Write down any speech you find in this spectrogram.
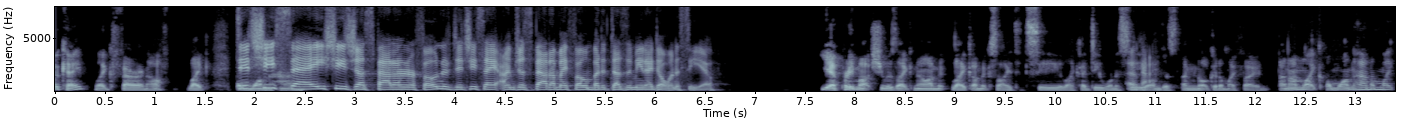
okay, like fair enough. Like Did she hand- say she's just bad on her phone, or did she say I'm just bad on my phone, but it doesn't mean I don't want to see you? Yeah, pretty much. She was like, "No, I'm like, I'm excited to see you. Like, I do want to see you. I'm just, I'm not good on my phone." And I'm like, on one hand, I'm like,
